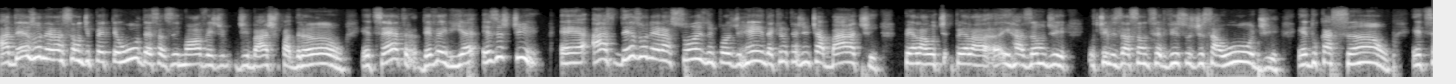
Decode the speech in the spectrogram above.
A desoneração de PTU dessas imóveis de, de baixo padrão, etc., deveria existir. É, as desonerações do imposto de renda, aquilo que a gente abate pela, pela, em razão de utilização de serviços de saúde, educação, etc.,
